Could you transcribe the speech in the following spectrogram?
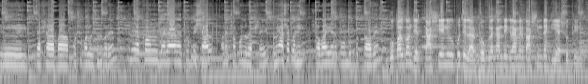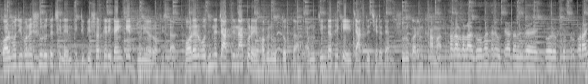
তিনি ব্যবসা বা পশুপালন শুরু করেন। তিনি এখন দু হাজার চব্বিশ সাল অনেক সফল ব্যবসায়ী। আমি আশা করি সবাই এরকম উদ্যোক্তা হবেন। গোপালগঞ্জের কাশিয়ানী উপজেলার হোগলাকান্দি গ্রামের বাসিন্দা গিয়াসুদ্দিন কর্মজীবনের শুরুতে ছিলেন একটি বেসরকারি ব্যাংকের জুনিয়র অফিসার। পরের অধীনে চাকরি না করে হবেন উদ্যোক্তা। এমন চিন্তা থেকেই চাকরি ছেড়ে দেন। শুরু করেন খামার। সকালবেলা গরু এখানে উঠে ধরেন যে গরু গোসল করাই।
